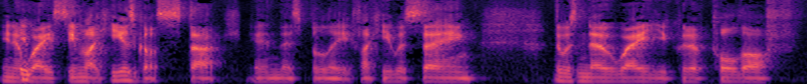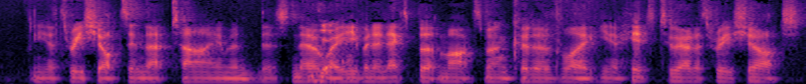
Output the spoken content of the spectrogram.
In a He- way, it seemed like he has got stuck in this belief. Like he was saying, there was no way you could have pulled off, you know, three shots in that time, and there's no way even an expert marksman could have, like, you know, hit two out of three shots.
